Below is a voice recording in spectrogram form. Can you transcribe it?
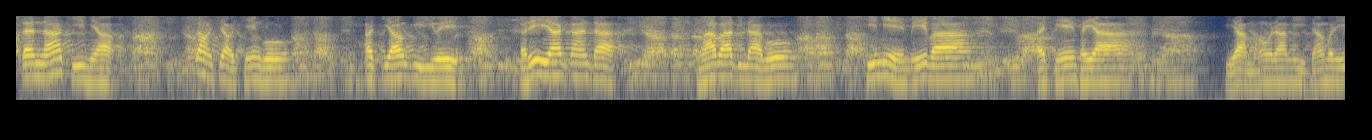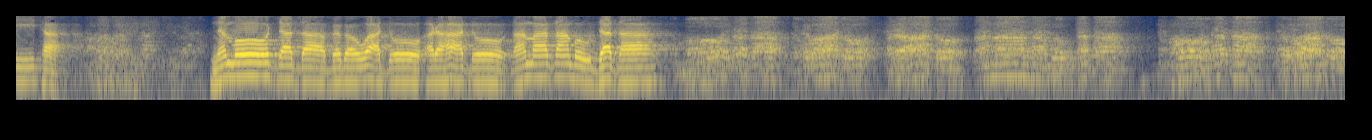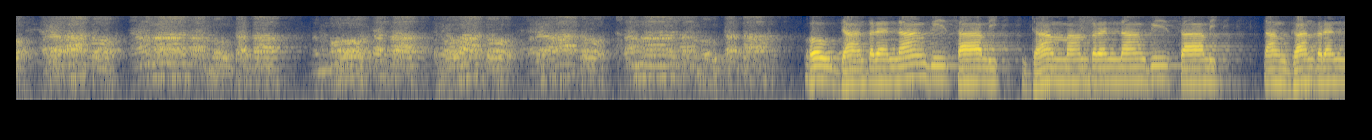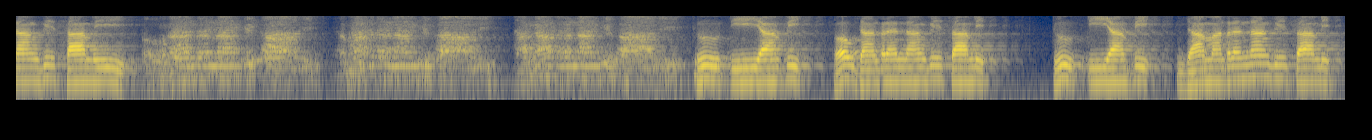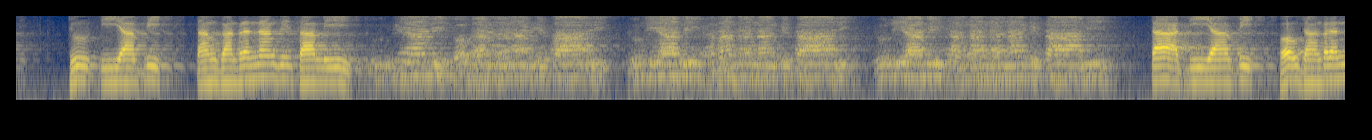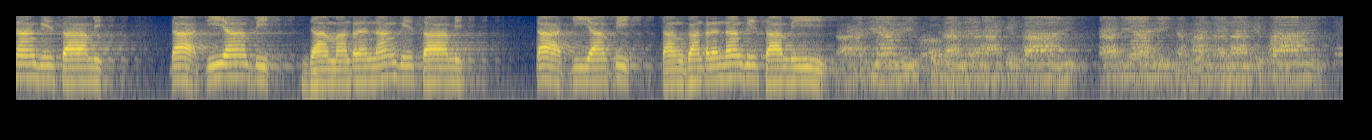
တဏှာရှိမြောက်စောင့်ရှောက်ခြင်းကိုအကြောင်းပြု၍အရိယာကန္တငါးပါးသီလကိုရှင်းမြင်ပေးပါ အရှင်ဖယားယမဟောရမိတံပရိထနမောတတ္တဗဂဝတောအရဟတောသမ္မာသမ္ဗုဒ္ဓတ္တနမောတတ္တဗဂဝတောအရဟတောသမ္မာသမ္ဗုဒ္ဓတ္တနမောတတ္တဗဂဝတောအရဟတောသမ္မာသမ္ဗုဒ္ဓတ္တနမောတတ္တဗဂဝတောအရဟတောသမ္မာသမ္ဗုဒ္ဓတ္တဗု ဒ္ဓံတရဏံကိသာမိဓမ္မံတရဏံကိသာမိသံဃံတရဏံကိသာမိဗုဒ္ဓံတရဏံကိသာမိဓမ္မံတရဏံကိသာမိသံဃံတရဏံကိသာမိဒုတိယံပိဗုဒ္ဓံတရဏံကိသာမိဒုတိယံပိဓမ္မံတရဏံကိသာမိဒုတိယပိ တံဃံတရဏံကိသာမိဒုတိယပိဗုဒ္ဓံတရဏံကိသာမိဒုတိယပိဓမ္မံတရဏံကိသာမိဒုတိယပိသံဃံတရဏံကိသာမိတတိယပိဗုဒ္ဓံတရဏံကိသာမိတတိယပိဓမ္မံတရဏံကိသာမိတတိယပိ သံဃံတရဏံကိသာမိတာတိယမိဗုဒ္ဓံတရဏံကိသာမိတာတိယမိဓမ္မံတရဏံကိသာမိ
